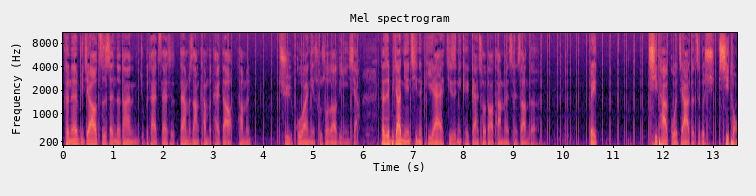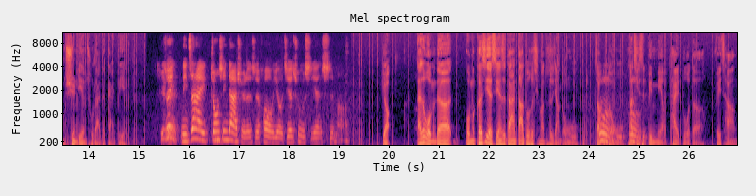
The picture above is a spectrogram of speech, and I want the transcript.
可能比较资深的，当然你就不太在在他们身上看不太到他们去国外念书受到的影响。但是比较年轻的 PI，其实你可以感受到他们身上的被其他国家的这个系系统训练出来的改变。所以你在中心大学的时候有接触实验室吗？但是我们的我们科技的实验室，当然大多数情况都是养动物、照顾嗯动物，那其嗯实并没有太多的非常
